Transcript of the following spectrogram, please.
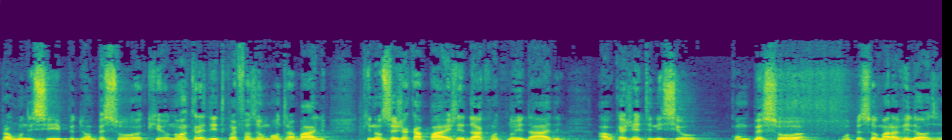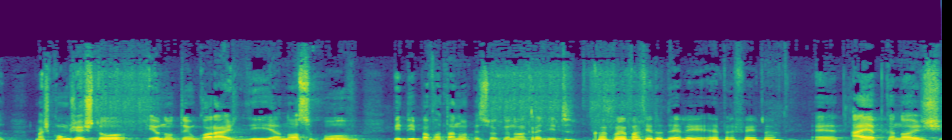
para o município de uma pessoa que eu não acredito que vai fazer um bom trabalho, que não seja capaz de dar continuidade ao que a gente iniciou. Como pessoa, uma pessoa maravilhosa, mas como gestor, eu não tenho coragem de ir ao nosso povo pedir para votar numa pessoa que eu não acredito. Qual, qual é o partido dele, é prefeito? É, à época nós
